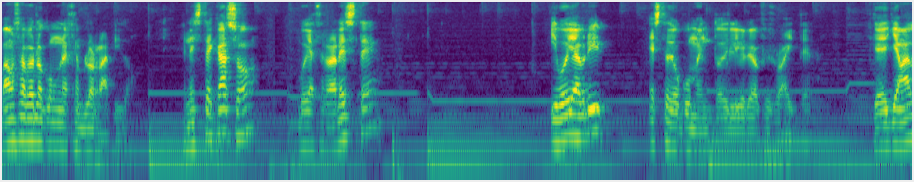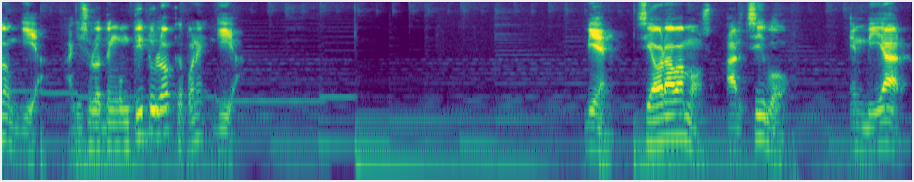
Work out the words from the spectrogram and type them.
Vamos a verlo con un ejemplo rápido. En este caso, voy a cerrar este y voy a abrir este documento de LibreOffice Writer, que he llamado guía. Aquí solo tengo un título que pone guía. Bien, si ahora vamos a archivo, enviar,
